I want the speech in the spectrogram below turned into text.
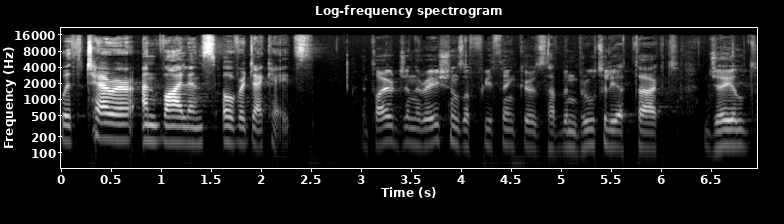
with terror and violence over decades. Entire generations of freethinkers have been brutally attacked, jailed,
